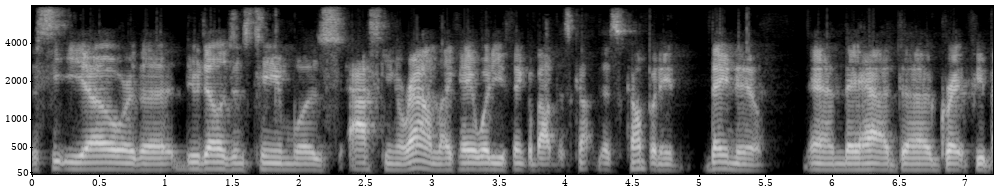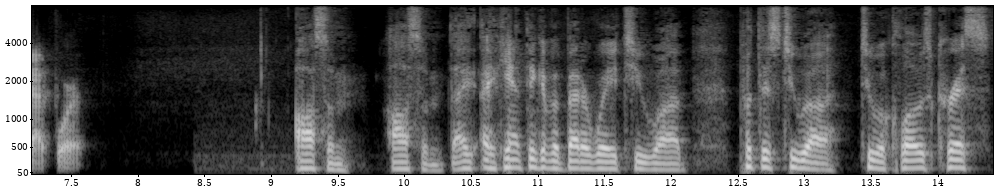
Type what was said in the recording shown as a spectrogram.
the ceo or the due diligence team was asking around like hey what do you think about this co- this company they knew and they had uh, great feedback for it awesome awesome I, I can't think of a better way to uh, put this to a to a close chris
